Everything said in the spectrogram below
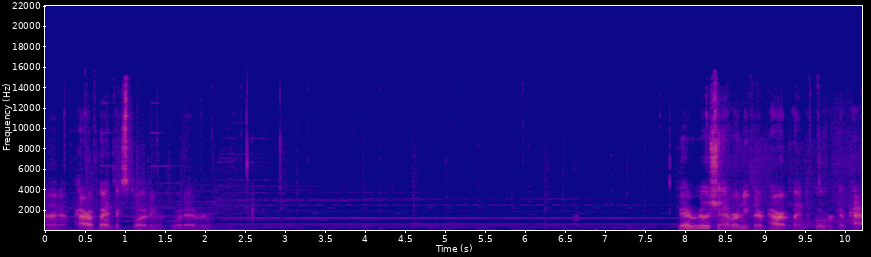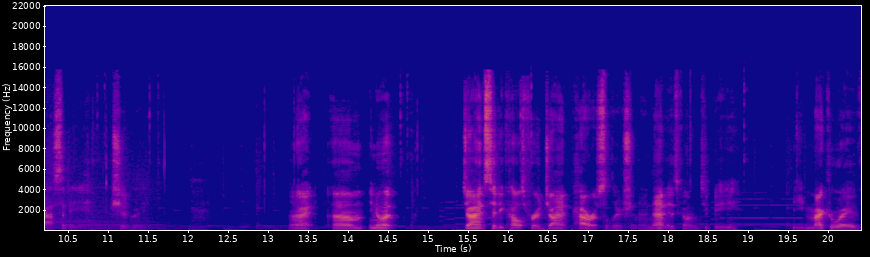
I know, power plant exploding, whatever. We really shouldn't have our nuclear power plant over capacity, should we? Alright, um, you know what? Giant city calls for a giant power solution, and that is going to be the microwave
